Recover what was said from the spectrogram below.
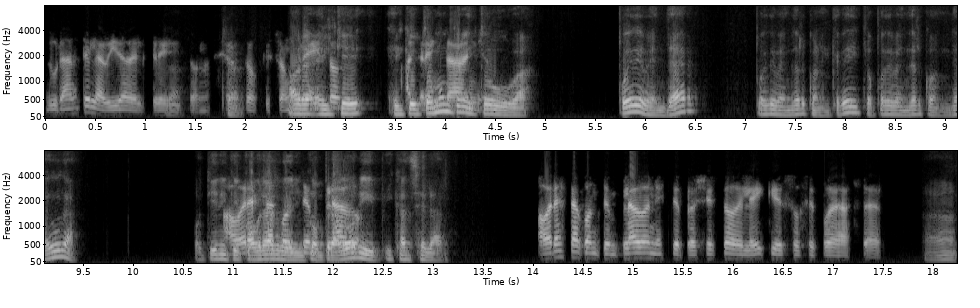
durante la vida del crédito, ¿no es cierto? Que son Ahora, el que, el que tomó un crédito UVA ¿puede vender? ¿Puede vender con el crédito? ¿Puede vender con deuda? ¿O tiene que cobrar del comprador y, cancelar? Ahora está contemplado en este proyecto de ley que eso se puede hacer. Ah,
